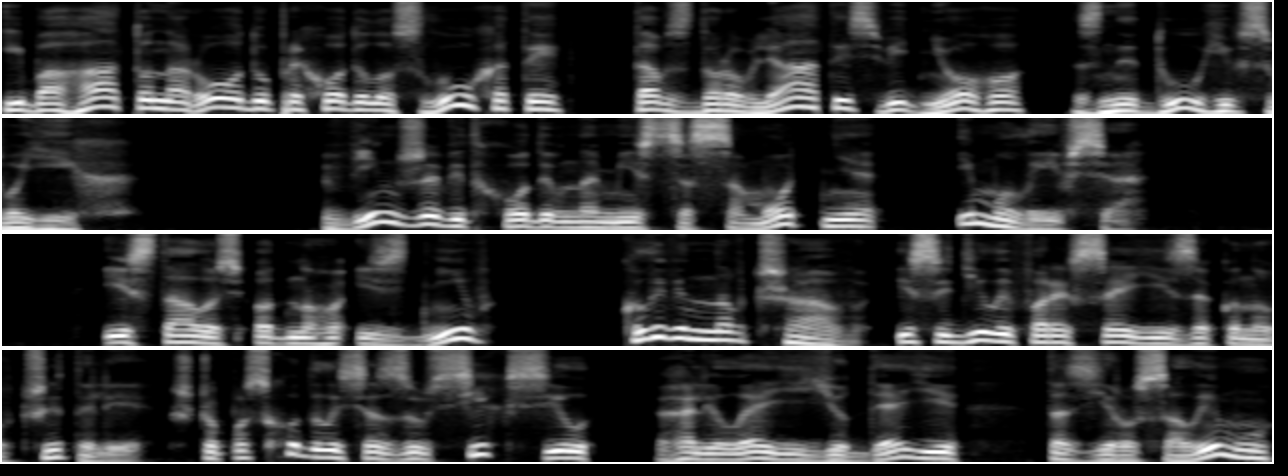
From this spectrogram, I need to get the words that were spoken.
і багато народу приходило слухати та вздоровлятись від нього з недугів своїх. Він же відходив на місце самотнє і молився. І сталося одного із днів, коли він навчав, і сиділи фарисеї й законовчителі, що посходилися з усіх сіл Галілеї, Юдеї та з Єрусалиму,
